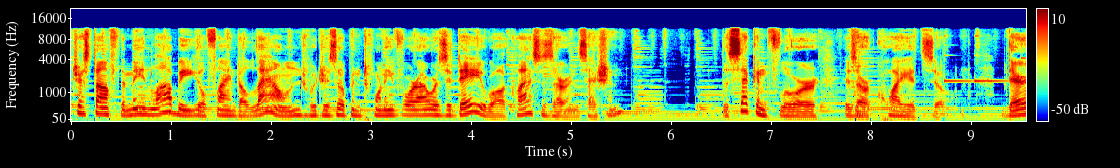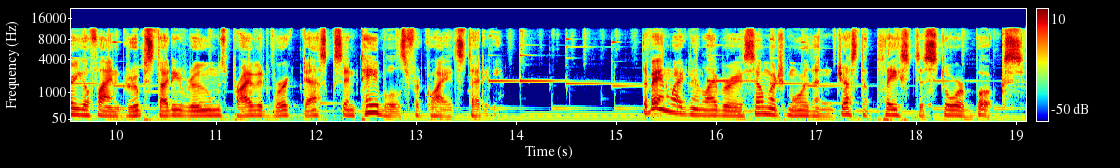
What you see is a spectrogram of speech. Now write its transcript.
Just off the main lobby, you'll find a lounge which is open 24 hours a day while classes are in session. The second floor is our quiet zone. There you'll find group study rooms, private work desks, and tables for quiet study. The Van Wagenen Library is so much more than just a place to store books.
